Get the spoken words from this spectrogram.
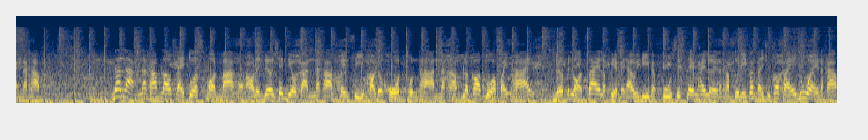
งนะครับ ด้านหลังนะครับเราใส่ตัวสปอร์ตบาร์ของ Outlander เช่นเดียวกันนะครับ เป็นสี powder coat ทนทานนะครับ แล้วก็ตัวไฟท้ายเดิมเป็นหลอดไส้เราเปลี่ยนเป็น LED แบบ full system ให้เลยนะครับ ตัวนี้ก็ใส่ชุดเข้าไฟให้ด้วยนะครับ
